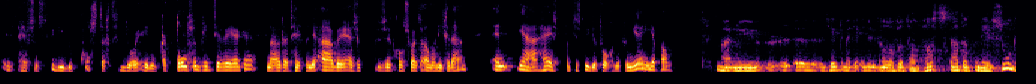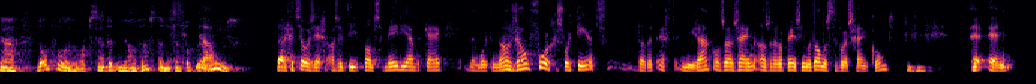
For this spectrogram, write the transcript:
heeft zijn studie bekostigd door in een kartonfabriek te werken. Nou, dat heeft meneer Abe en zijn consorten allemaal niet gedaan. En ja, hij is, is nu de volgende premier in Japan. Maar nu uh, geeft u mij de indruk alsof het al vaststaat dat meneer Suga de opvolger wordt. Staat dat nu al vast? Dan is dat toch wel nou, nieuws. Laat ik het zo zeggen. Als ik de Japanse media bekijk, dan wordt er nou zo voor gesorteerd dat het echt een mirakel zou zijn als er opeens iemand anders tevoorschijn komt. Mm -hmm. uh, en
